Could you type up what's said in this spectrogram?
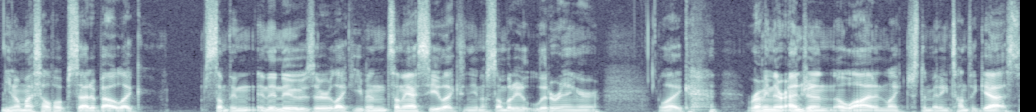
you know myself upset about like something in the news or like even something i see like you know somebody littering or like revving their engine a lot and like just emitting tons of gas.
